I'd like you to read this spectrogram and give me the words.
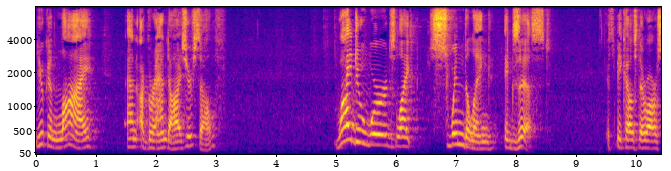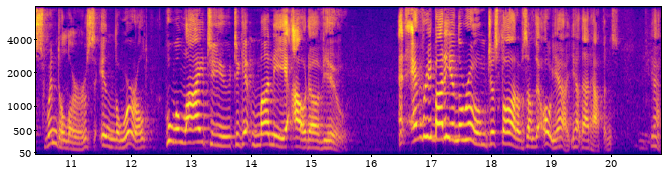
You can lie and aggrandize yourself. Why do words like swindling exist? It's because there are swindlers in the world who will lie to you to get money out of you. And everybody in the room just thought of something. Oh, yeah, yeah, that happens. Yeah.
